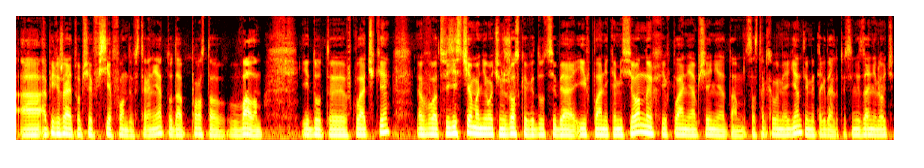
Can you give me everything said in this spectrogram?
опережает вообще все фонды в стране. Туда просто валом идут э, вкладчики. Вот, в связи с чем они очень жестко ведут себя и в плане комиссионных, и в плане общения там со страховыми агентами и так далее. То есть они заняли очень...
